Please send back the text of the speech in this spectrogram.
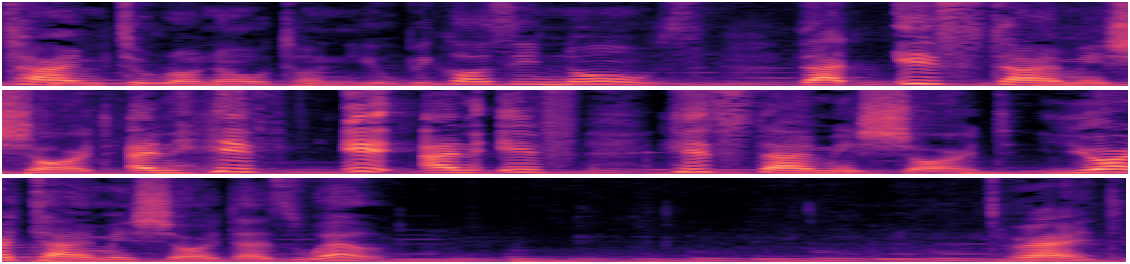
time to run out on you because he knows that his time is short and if it and if his time is short your time is short as well right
